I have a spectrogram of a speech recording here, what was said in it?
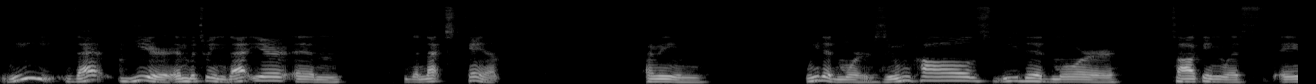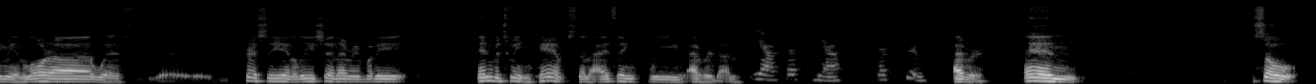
we that year in between that year and the next camp, I mean, we did more Zoom calls, we did more talking with Amy and Laura, with uh, Chrissy and Alicia and everybody in between camps than I think we've ever done Yeah, that's yeah, that's true. ever. And so,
